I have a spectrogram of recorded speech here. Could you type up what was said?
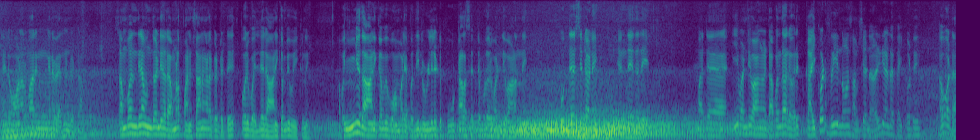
അതിന്റെ ഓണർമാർ ഇങ്ങനെ വരുന്നുണ്ട് കേട്ടോ. സംഭവം എന്തിനാ ഉന്തുവണ്ടി പറയാം? നമ്മളെ പണിസാധനങ്ങളൊക്കെ ഇട്ടിട്ട് ഇപ്പോൾ ഒരു വലിയൊരു ആണിക്കമ്പി പോയിക്കണേ. അപ്പോൾ ഇനി ഇത് ആണിക്കമ്പി പോകാൻ പാടില്ല. അപ്പോൾ ഇതിന്റെ ഉള്ളിലിട്ട് പൂട്ടാളെ സെറ്റപ്പുള്ള ഒരു വണ്ടി വേണമെന്ന് ഉദ്ദേശിച്ചിട്ടാണ് എന്ത് ചെയ്തത്? മറ്റേ ഈ വണ്ടി വാങ്ങണിട്ട് അപ്പോൾ എന്താ പറയുക ഒരു കൈക്കോട്ട് ഫ്രീ ഉണ്ടോ സംശയം ഉണ്ട്. ഐഡിയ ഉണ്ടോ കൈക്കോട്ട്? അത് പോട്ടെ.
